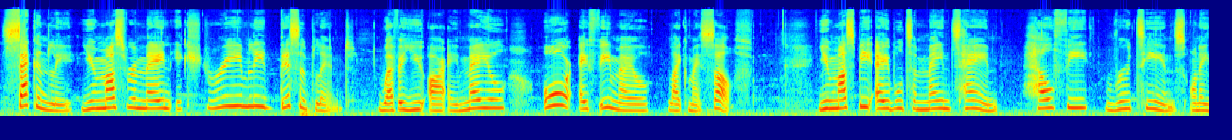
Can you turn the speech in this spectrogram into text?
Secondly, you must remain extremely disciplined, whether you are a male or a female like myself. You must be able to maintain healthy routines on a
